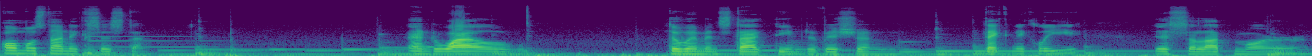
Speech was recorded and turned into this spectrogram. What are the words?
almost non existent. And while the women's tag team division technically is a lot more.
